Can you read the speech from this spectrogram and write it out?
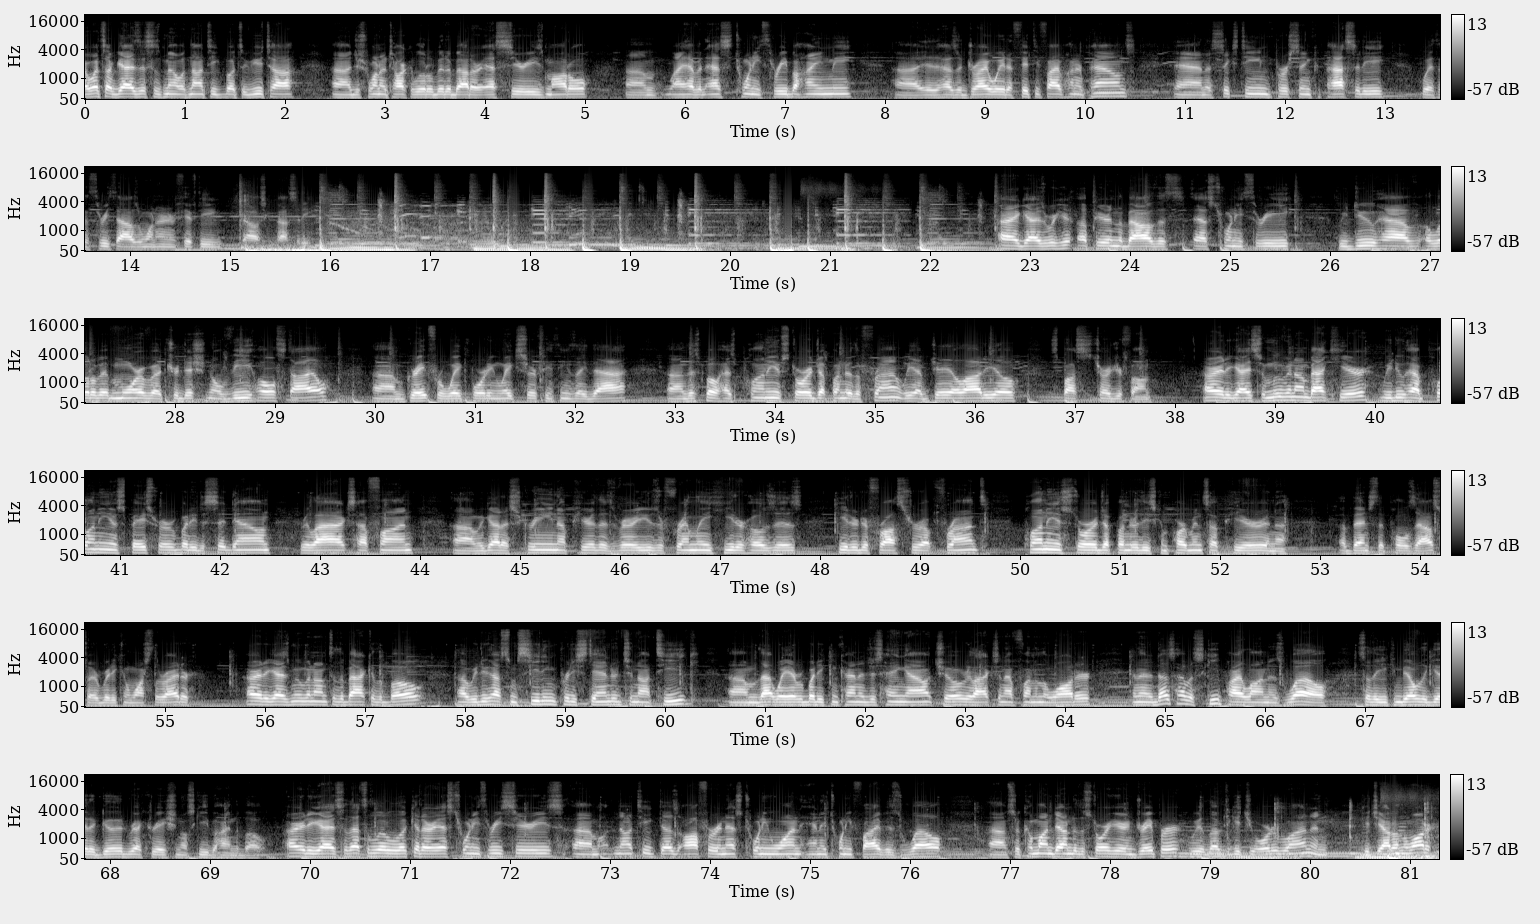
Hi, what's up guys? This is Mel with Nautique Boats of Utah. I uh, just want to talk a little bit about our S-Series model. Um, I have an S23 behind me. Uh, it has a dry weight of 5,500 pounds and a 16 person capacity with a 3,150 ballast capacity. All right guys, we're here, up here in the bow of this S23. We do have a little bit more of a traditional V-hull style. Um, great for wakeboarding, wake surfing, things like that. Uh, this boat has plenty of storage up under the front. We have JL audio, spots to charge your phone. Alrighty guys, so moving on back here, we do have plenty of space for everybody to sit down, relax, have fun. Uh, we got a screen up here that's very user-friendly, heater hoses, heater defroster up front, plenty of storage up under these compartments up here and a, a bench that pulls out so everybody can watch the rider. Alrighty guys, moving on to the back of the boat. Uh, we do have some seating pretty standard to Nautique. Um, that way everybody can kind of just hang out, chill, relax, and have fun in the water. And then it does have a ski pylon as well, so that you can be able to get a good recreational ski behind the boat. Alrighty guys, so that's a little look at our S23 series. Um, Nautique does offer an S21 and a 25 as well. Um, so come on down to the store here in Draper. We'd love to get you ordered one and get you out on the water.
